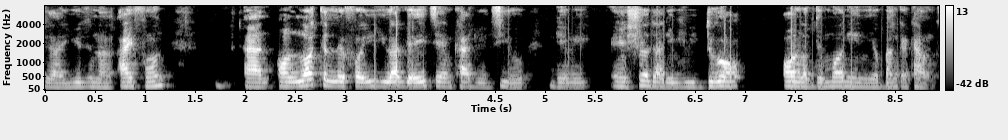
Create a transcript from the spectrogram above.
you are using an iPhone, and unluckily for you, you have your ATM card with you, they will ensure that they withdraw all of the money in your bank account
